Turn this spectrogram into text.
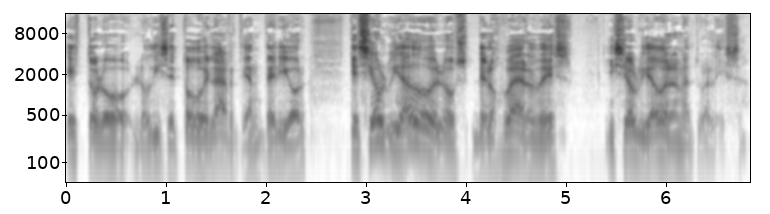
esto lo, lo dice todo el arte anterior, que se ha olvidado de los, de los verdes y se ha olvidado de la naturaleza.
